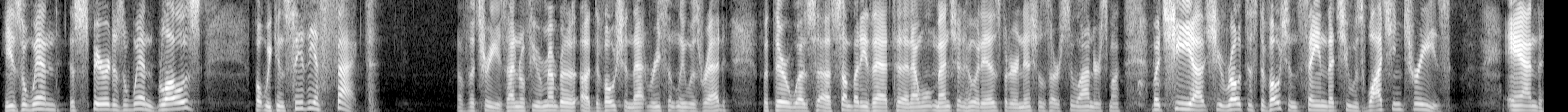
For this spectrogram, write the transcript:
He's a wind, his spirit is a wind, blows, but we can see the effect of the trees. I don't know if you remember a devotion that recently was read, but there was uh, somebody that, uh, and I won't mention who it is, but her initials are Sue Ondersma. But she, uh, she wrote this devotion saying that she was watching trees and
